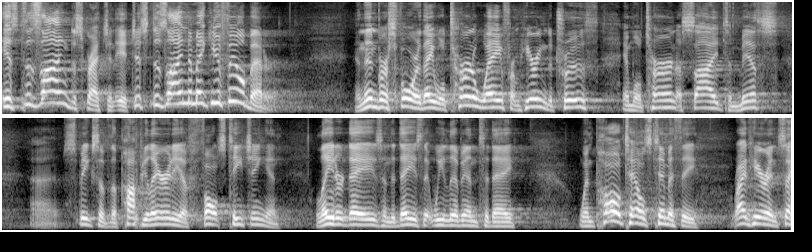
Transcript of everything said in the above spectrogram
is designed to scratch an itch. It's designed to make you feel better. And then, verse 4 they will turn away from hearing the truth and will turn aside to myths. Uh, speaks of the popularity of false teaching and later days and the days that we live in today, when Paul tells Timothy, right here in 2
